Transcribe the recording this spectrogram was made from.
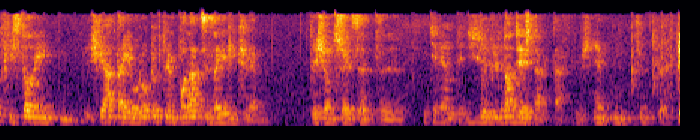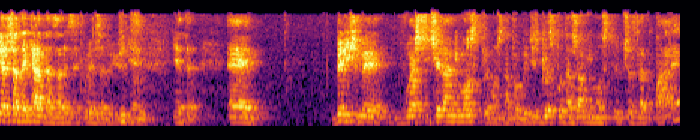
w, historii mm, świata i Europy, w którym Polacy zajęli Krem. 1600... y, dziesiąty. No gdzieś tak, tak. Już nie, pierwsza dekada zaryzykuję, żeby już nie, nie ten. E, byliśmy właścicielami Moskwy, można powiedzieć, gospodarzami Moskwy przez lat parę.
